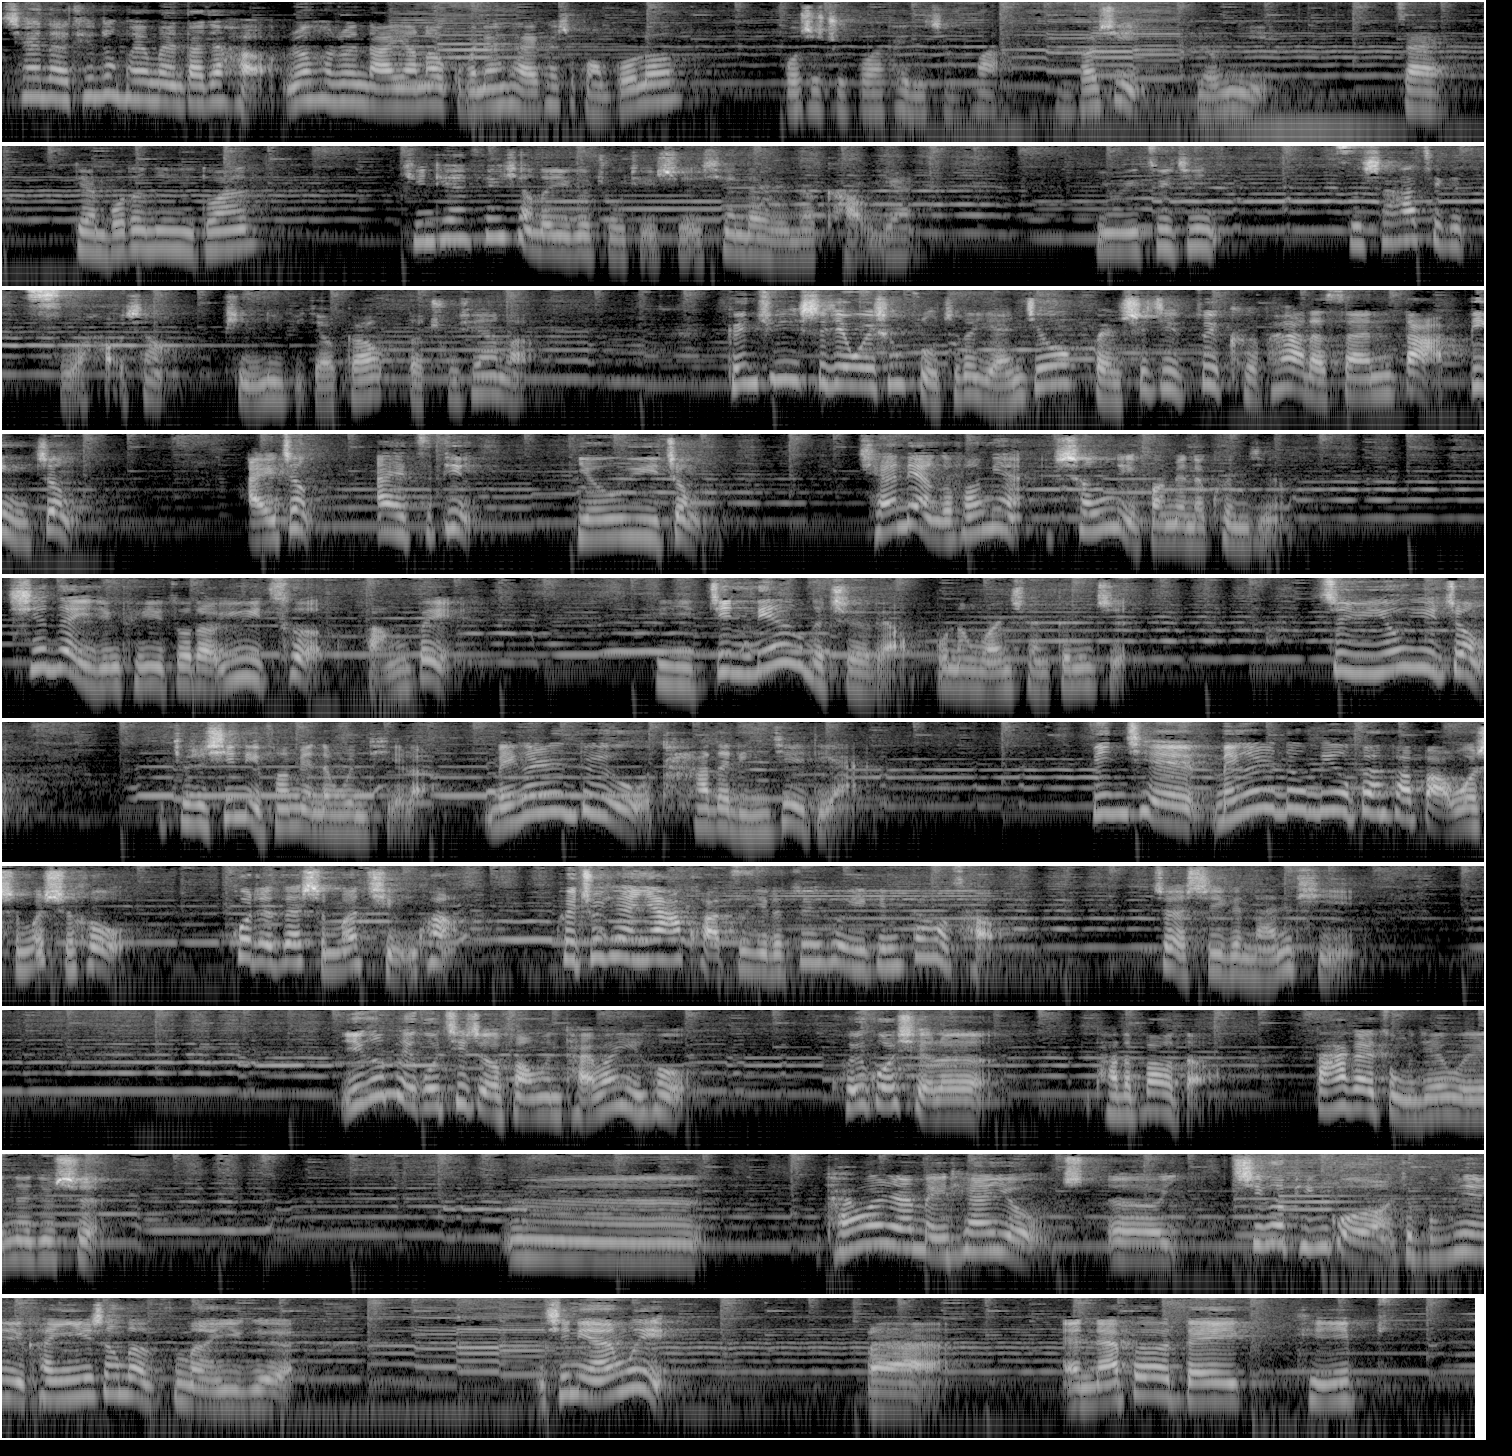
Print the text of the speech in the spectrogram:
亲爱的听众朋友们，大家好！润和润达养老广播电台开始广播喽，我是主播太极陈化，很高兴有你在点播的那一端。今天分享的一个主题是现代人的考验，因为最近“自杀”这个词好像频率比较高的出现了。根据世界卫生组织的研究，本世纪最可怕的三大病症——癌症、艾滋病、忧郁症，前两个方面生理方面的困境。现在已经可以做到预测、防备，可以尽量的治疗，不能完全根治。至于忧郁症，就是心理方面的问题了。每个人都有他的临界点，并且每个人都没有办法把握什么时候或者在什么情况会出现压垮自己的最后一根稻草，这是一个难题。一个美国记者访问台湾以后，回国写了他的报道。大概总结为，那就是，嗯，台湾人每天有呃七个苹果就不必看医生的这么一个心理安慰，呃，an apple a day keep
